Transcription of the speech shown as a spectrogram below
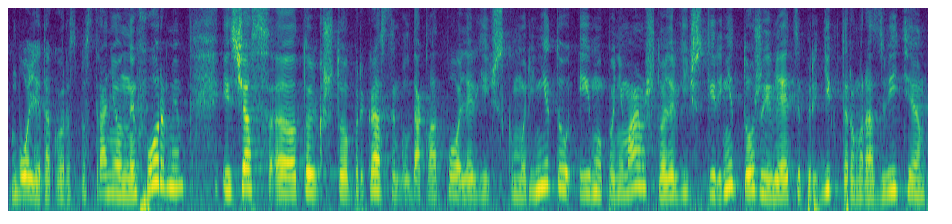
более такой распространенной форме. И сейчас э, только что прекрасный был доклад по аллергическому риниту, и мы понимаем, что аллергический ринит тоже является предиктором развития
